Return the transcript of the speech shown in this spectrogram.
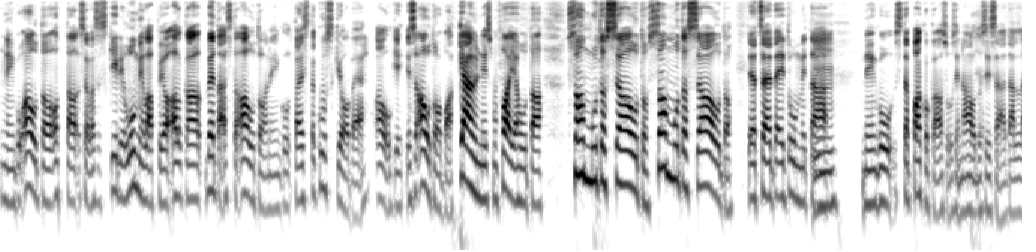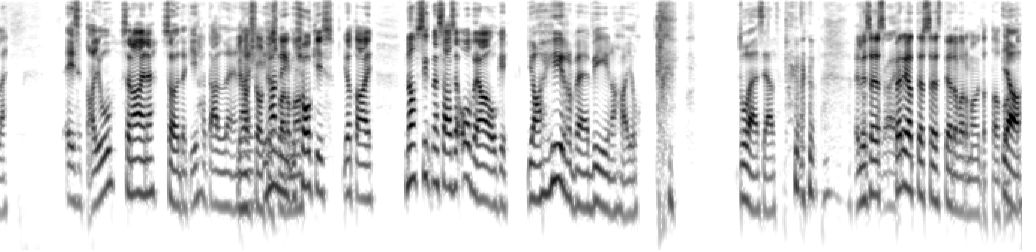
niin kuin autoa, ottaa sellaisen skidin lumilapio, alkaa vetää sitä autoa niin kuin, tai sitä kuskiovea auki, ja se auto on vaan käynnissä, mun faija huutaa, sammuta se auto, sammuta se auto. Tiedätkö, että ei tuu mitään mm. niin kuin, sitä pakokaasua sinne auto sisään tälleen. Ei se tajuu, se nainen, se on jotenkin ihan tälleen Ihan näin, shokis ihan niin kuin shokis jotain. No, sit ne saa se ove auki, ja hirveä viinahaju tulee sieltä. Eli se kai. periaatteessa ei edes tiedä varmaan mitä tapahtuu. Joo.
